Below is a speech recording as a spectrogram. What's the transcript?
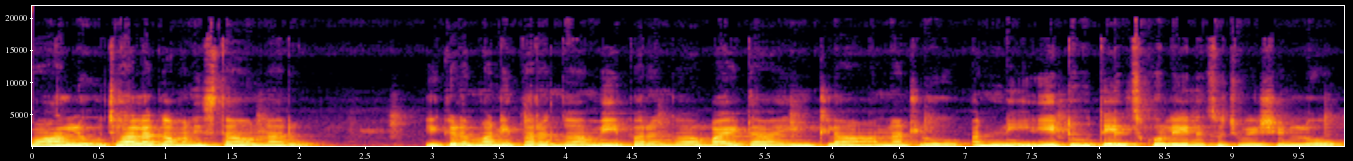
వాళ్ళు చాలా గమనిస్తూ ఉన్నారు. ఇక్కడ మనీ పరంగా మీ పరంగా బయట ఇంట్లో అన్నట్లు అన్నీ ఎటు తేల్చుకోలేని సిచ్యువేషన్లో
